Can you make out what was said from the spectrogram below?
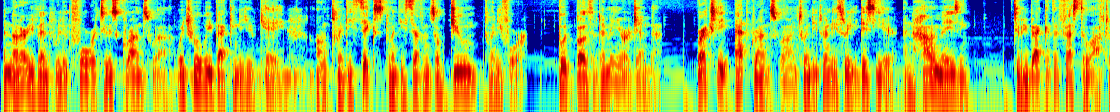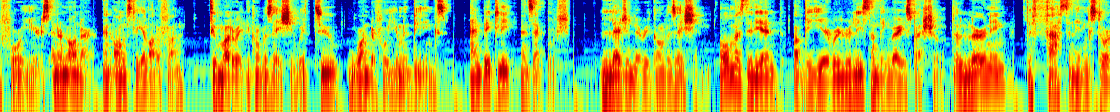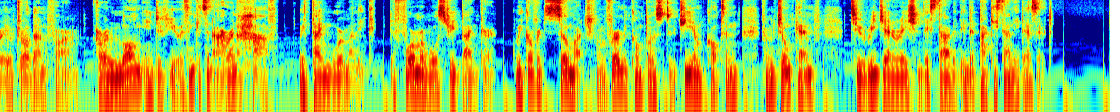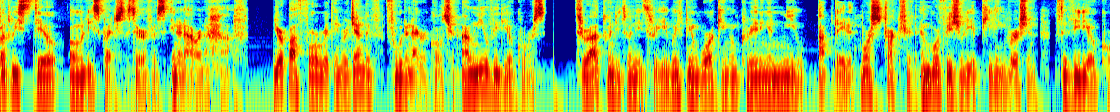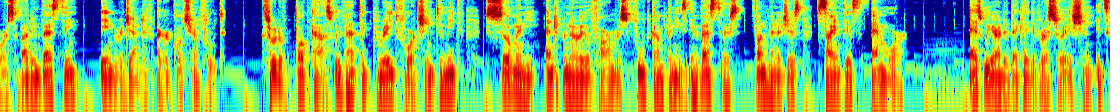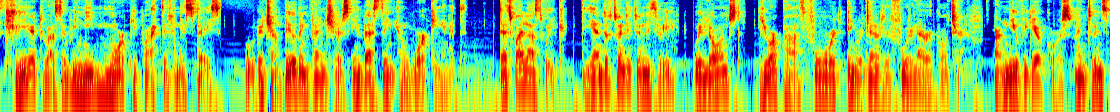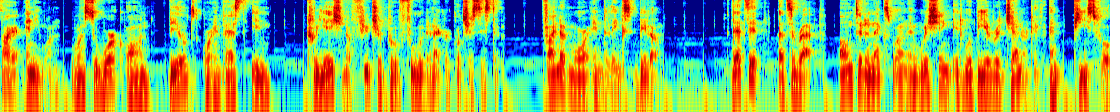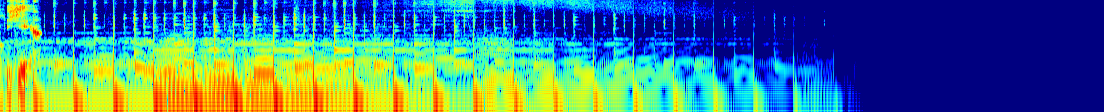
Another event we look forward to is Groundswell, which will be back in the UK on 26th, 27th of June 24. Put both of them in your agenda. We're actually at Groundswell in 2023 this year, and how amazing to be back at the festival after four years, and an honor and honestly a lot of fun to moderate the conversation with two wonderful human beings, Anne Biklé and Zach Bush legendary conversation. Almost at the end of the year, we released something very special the learning the fascinating story of Drawdown Farm. Our long interview, I think it's an hour and a half, with Taimur Malik, the former Wall Street banker. We covered so much from vermicompost to GM cotton, from John Kempf to regeneration they started in the Pakistani desert. But we still only scratched the surface in an hour and a half. Your Path Forward in Regenerative Food and Agriculture, our new video course, Throughout 2023, we've been working on creating a new, updated, more structured, and more visually appealing version of the video course about investing in regenerative agriculture and food. Through the podcast, we've had the great fortune to meet so many entrepreneurial farmers, food companies, investors, fund managers, scientists, and more. As we are in the decade of restoration, it's clear to us that we need more people active in this space, which are building ventures, investing, and working in it. That's why last week, the end of 2023, we launched Your Path Forward in Regenerative Food and Agriculture, our new video course meant to inspire anyone who wants to work on, build, or invest in creation of future-proof food and agriculture system. Find out more in the links below. That's it. That's a wrap. On to the next one and wishing it will be a regenerative and peaceful year.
